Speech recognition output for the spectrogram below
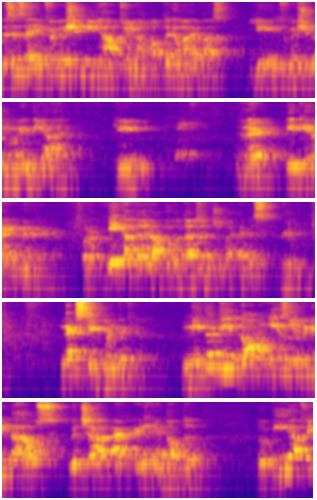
this is the information we have till now अब तक हमारे पास ये इंफॉर्मेशन उन्होंने दिया है कि रेड ए के राइट में रहेगा। और ए का कलर आपको पता चल चुका है that is blue next statement देखिए। Neither d nor e is living in the house which are at any end of the तो d या फिर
